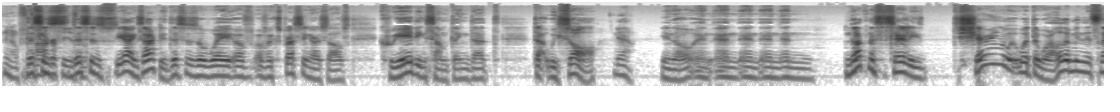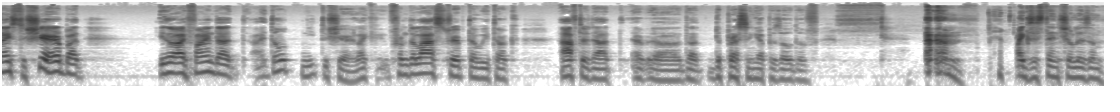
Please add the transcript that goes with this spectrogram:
you know, This is is, this the- is yeah exactly. This is a way of of expressing ourselves, creating something that that we saw, yeah, you know, and and and and and not necessarily sharing with, with the world. I mean, it's nice to share, but you know, I find that I don't need to share. Like from the last trip that we took after that uh, uh, that depressing episode of existentialism,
